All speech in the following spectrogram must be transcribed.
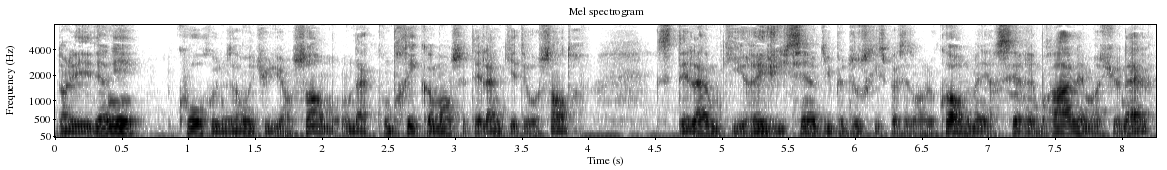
Dans les derniers cours que nous avons étudiés ensemble, on a compris comment c'était l'âme qui était au centre, c'était l'âme qui régissait un petit peu tout ce qui se passait dans le corps de manière cérébrale, émotionnelle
